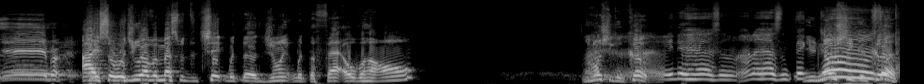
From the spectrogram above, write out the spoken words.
Yeah, bro. All right, so would you ever mess with the chick with the joint with the fat over her arm? You know she could cook. I done had some. I done had some thick. You know she could guns. cook.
